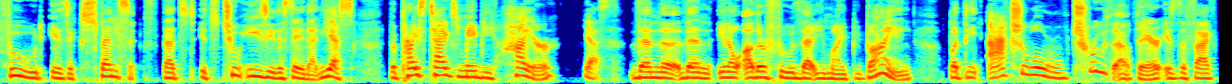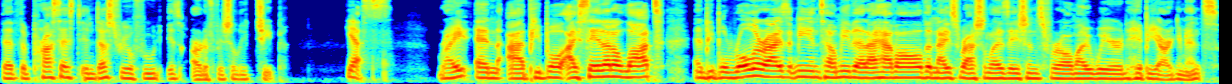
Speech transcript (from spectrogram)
food is expensive. That's it's too easy to say that. Yes, the price tags may be higher Yes. than the than you know other food that you might be buying, but the actual truth out there is the fact that the processed industrial food is artificially cheap Yes. right? And uh, people, I say that a lot, and people roll their eyes at me and tell me that I have all the nice rationalizations for all my weird hippie arguments.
